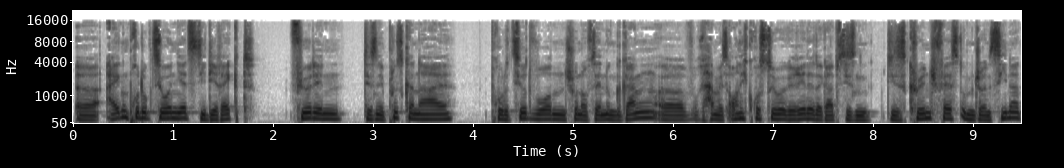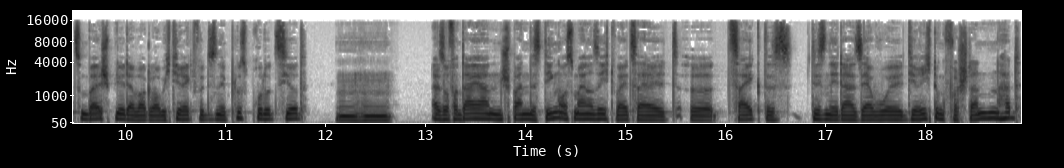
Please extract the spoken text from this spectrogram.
äh, Eigenproduktionen jetzt, die direkt für den Disney Plus Kanal produziert wurden, schon auf Sendung gegangen. Äh, haben wir jetzt auch nicht groß drüber geredet. Da gab es diesen dieses Cringe-Fest um John Cena zum Beispiel. Der war, glaube ich, direkt für Disney Plus produziert. Mhm. Also von daher ein spannendes Ding aus meiner Sicht, weil es halt äh, zeigt, dass Disney da sehr wohl die Richtung verstanden hat.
